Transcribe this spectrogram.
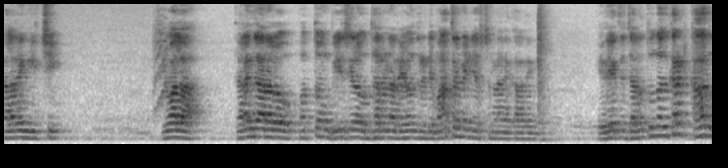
కలరింగ్ ఇచ్చి ఇవాళ తెలంగాణలో మొత్తం బీసీల ఉద్ధరణ రేవంత్ రెడ్డి మాత్రమే చేస్తున్నాడనే కలరింగ్ ఏదైతే జరుగుతుందో అది కరెక్ట్ కాదు.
